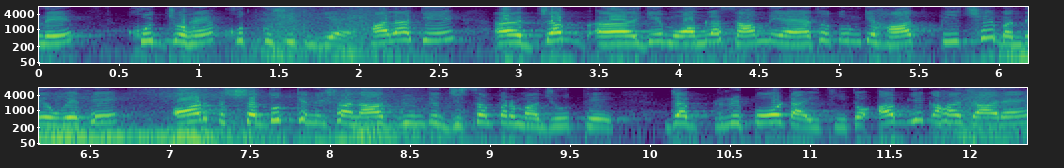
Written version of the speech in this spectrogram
انہوں نے خود جو ہے خودکشی کی ہے۔ حالانکہ جب یہ معاملہ سامنے آیا تھا تو ان کے ہاتھ پیچھے بندے ہوئے تھے اور تشدد کے نشانات بھی ان کے جسم پر موجود تھے۔ جب رپورٹ آئی تھی تو اب یہ کہا جا رہا ہے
